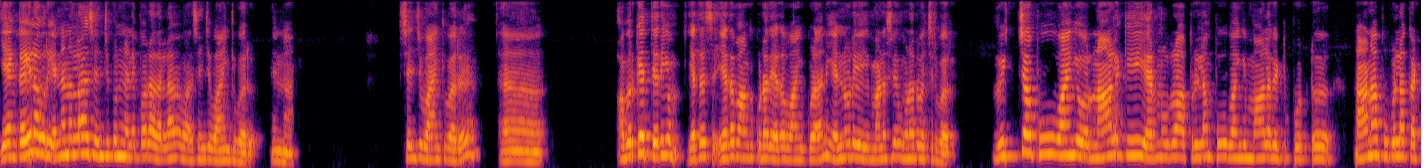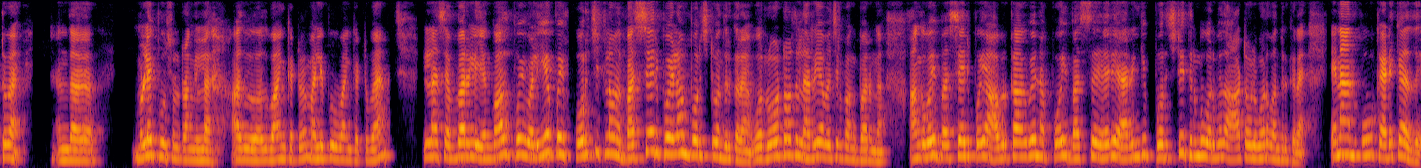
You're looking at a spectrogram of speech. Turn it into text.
என் கையில அவர் என்னென்னலாம் செஞ்சுக்கணும்னு நினைப்பாரோ அதெல்லாம் செஞ்சு வாங்கிக்குவாரு. என்ன? செஞ்சு வாங்கிக்குவாரு. அவருக்கே தெரியும் எதை எதை வாங்கக்கூடாது எதை வாங்கக்கூடாதுன்னு என்னுடைய மனசுல உணர வச்சிருவாரு ரிச்சா பூ வாங்கி ஒரு நாளைக்கு இரநூறுவா அப்படிலாம் பூ வாங்கி மாலை கட்டி போட்டு நானா பூவெல்லாம் கட்டுவேன். அந்த முல்லைப்பூ சொல்றாங்கல்ல அது அது வாங்கி கட்டுவேன் மல்லிப்பூ வாங்கி கட்டுவேன். இல்லை செவ்வரளி எங்காவது போய் வழியே போய் பொறிச்சிட்டுலாம் பஸ் ஏறி போயெல்லாம் பொறிச்சிட்டு வந்திருக்கிறேன். ஒரு ரோட்டோரத்தில் நிறைய வச்சிருப்பாங்க பாருங்க. அங்கே போய் பஸ் ஏறி போய் அவருக்காகவே நான் போய் பஸ் ஏறி இறங்கி பொறிச்சிட்டு திரும்ப வரும்போது ஆட்டோவில் கூட வந்திருக்கிறேன். ஏன்னா அந்த பூ கிடைக்காது.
